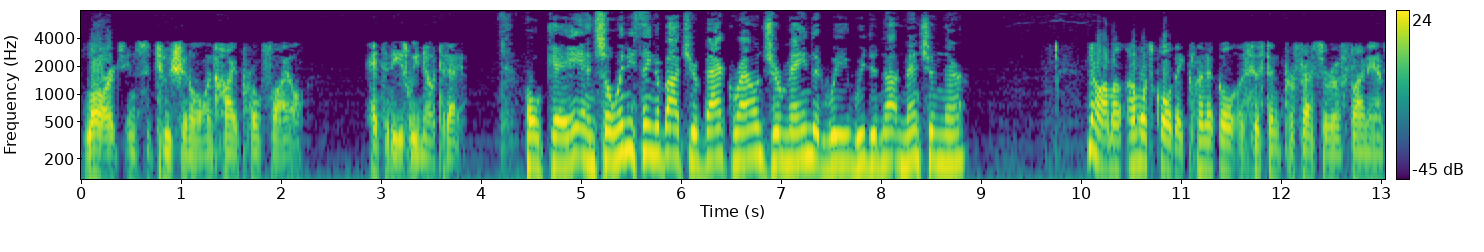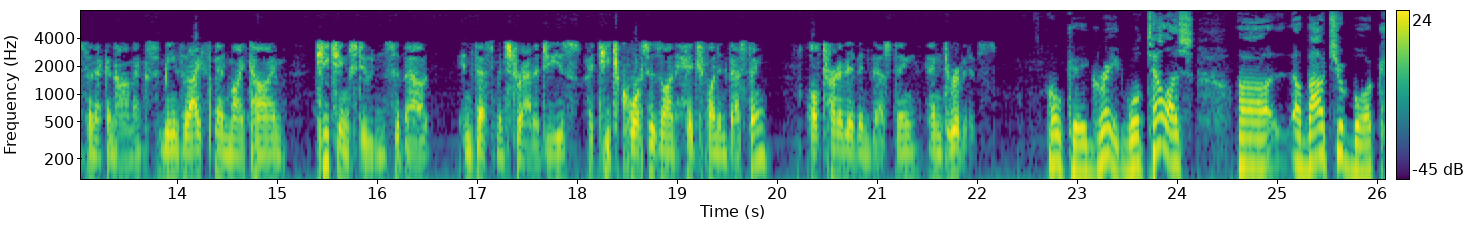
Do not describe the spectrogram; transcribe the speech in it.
large institutional and high profile entities we know today. Okay. And so anything about your background, Germain, that we, we did not mention there? No, I'm, a, I'm what's called a clinical assistant professor of finance and economics. It means that I spend my time teaching students about investment strategies. I teach courses on hedge fund investing, alternative investing, and derivatives. Okay, great. Well, tell us uh, about your book.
